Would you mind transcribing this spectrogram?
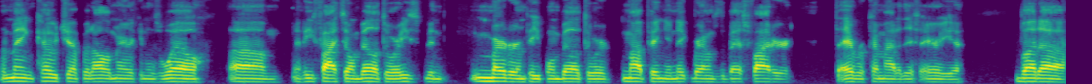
the main coach up at All American as well, um, and he fights on Bellator. He's been murdering people in Bellator. In my opinion, Nick Brown's the best fighter to ever come out of this area. But uh,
